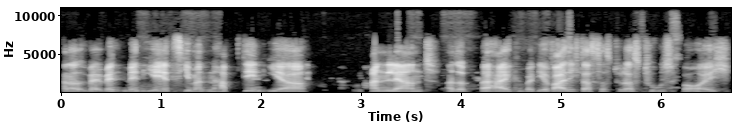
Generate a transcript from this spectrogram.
also wenn, wenn ihr jetzt jemanden habt, den ihr anlernt. Also bei Heike, bei dir weiß ich das, dass du das tust bei euch.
